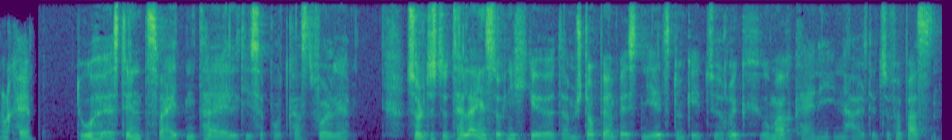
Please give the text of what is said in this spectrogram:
Okay. Du hörst den zweiten Teil dieser Podcast-Folge. Solltest du Teil 1 noch nicht gehört haben, stoppe am besten jetzt und geh zurück, um auch keine Inhalte zu verpassen.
